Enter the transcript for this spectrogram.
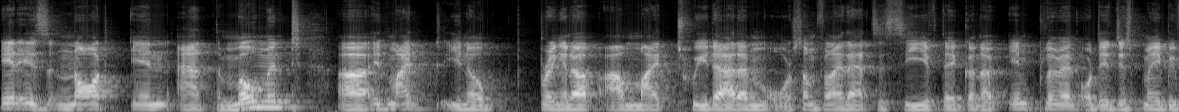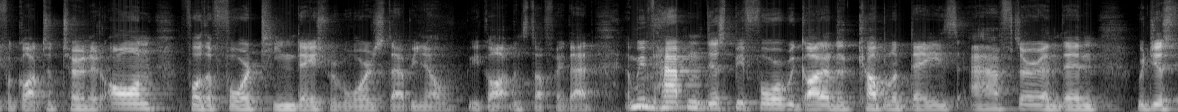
It is not in at the moment. Uh, it might, you know, bring it up, I might tweet at them or something like that to see if they're gonna implement or they just maybe forgot to turn it on for the 14 days rewards that we you know we got and stuff like that. And we've happened this before, we got it a couple of days after and then we just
